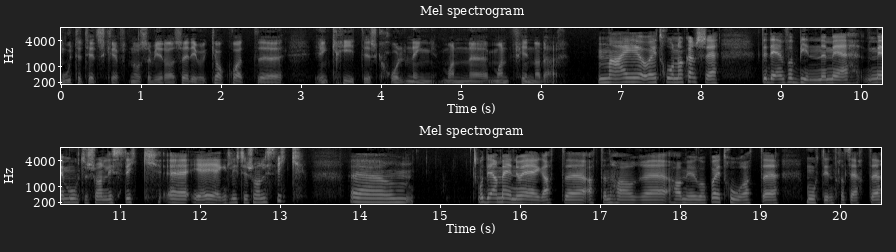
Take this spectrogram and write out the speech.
motetidsskriftene osv., så, videre, så er det jo ikke akkurat en kritisk holdning man, man, finner der. Nei, og jeg tror nok kanskje det, det en forbinder med, med motejournalistikk, er egentlig ikke journalistikk. Um, og der mener jo jeg at, at en har, har, mye å gå på. Jeg tror at uh, moteinteresserte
